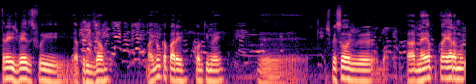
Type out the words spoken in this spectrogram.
Três vezes fui à prisão, mas nunca parei, continuei. Eh, As pessoas, eh, na época, éramos,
